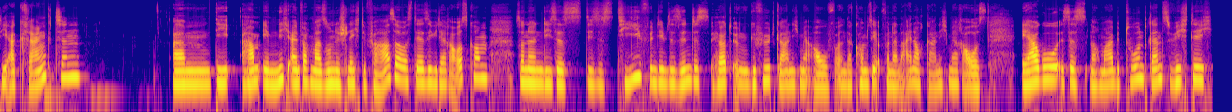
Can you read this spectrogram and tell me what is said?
die Erkrankten, ähm, die haben eben nicht einfach mal so eine schlechte Phase, aus der sie wieder rauskommen, sondern dieses, dieses Tief, in dem sie sind, das hört gefühlt gar nicht mehr auf. Und da kommen sie von alleine auch gar nicht mehr raus. Ergo ist es nochmal betont ganz wichtig,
